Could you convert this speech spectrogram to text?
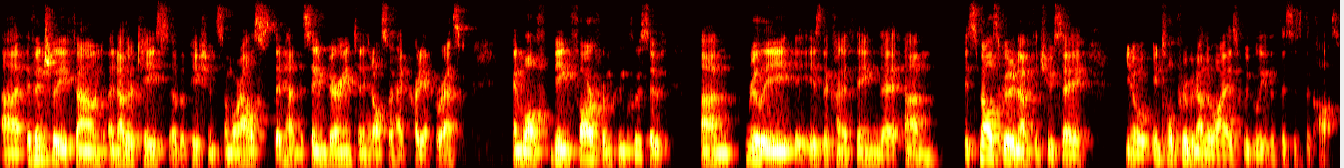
Uh, eventually found another case of a patient somewhere else that had the same variant and had also had cardiac arrest. And while being far from conclusive, um, really is the kind of thing that um, it smells good enough that you say, you know, until proven otherwise, we believe that this is the cause.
